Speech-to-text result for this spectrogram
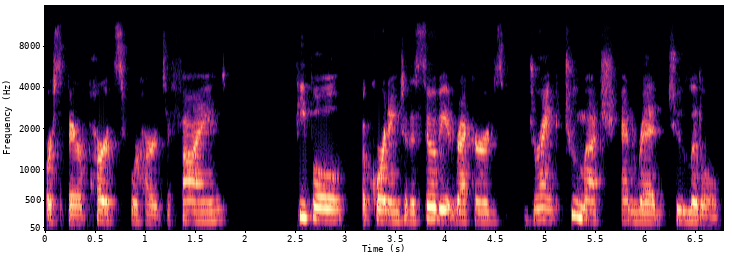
or spare parts were hard to find, people, according to the Soviet records, drank too much and read too little.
